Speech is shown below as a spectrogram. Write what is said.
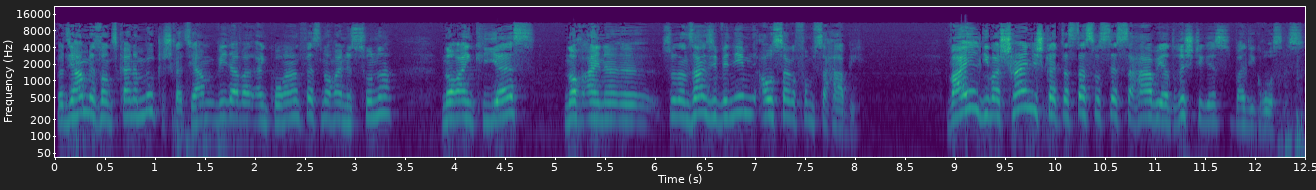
Weil sie haben ja sonst keine Möglichkeit. Sie haben weder ein Koranfest, noch eine Sunna, noch ein Kiyas, noch eine, äh, so dann sagen sie, wir nehmen die Aussage vom Sahabi. Weil die Wahrscheinlichkeit, dass das, was der Sahabi hat, richtig ist, weil die groß ist.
